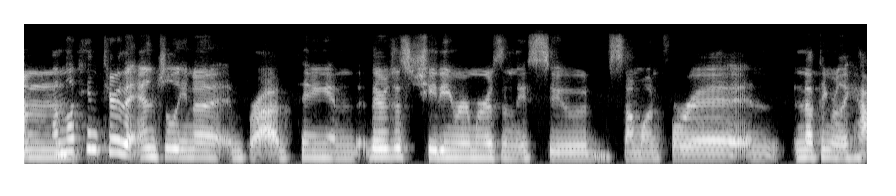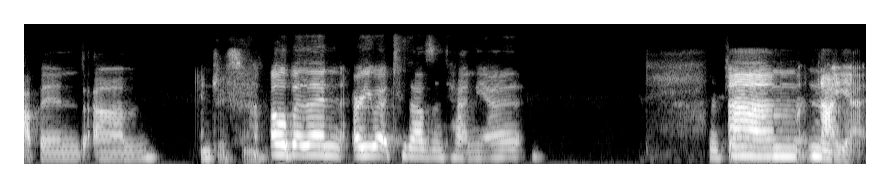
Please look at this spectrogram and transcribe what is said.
um, I'm looking through the Angelina and Brad thing, and there's just cheating rumors, and they sued someone for it, and nothing really happened. Um, interesting. oh, but then are you at 2010 yet? Um, not yet.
